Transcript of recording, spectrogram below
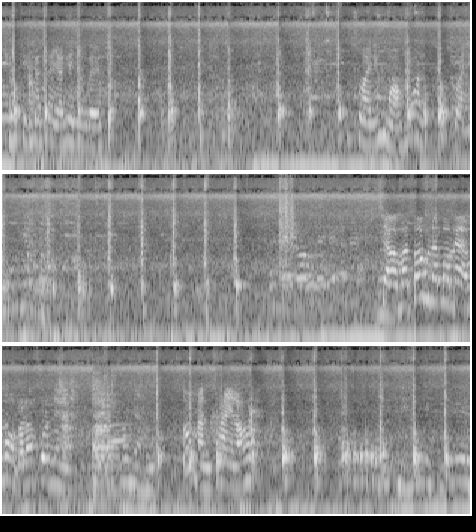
มีกระติกกระใส่อยากเห็นจังเลย สวยนี่หัวห้วนสวยนี่จะเอามาต้มแล้วบอแม่หมอกกับเราคนนี่นะต้มอย่างลูกต้มอันไข่แล้วแหละมีไม่ได้กิน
